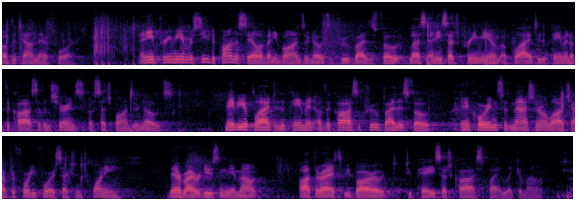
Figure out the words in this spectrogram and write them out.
of the town therefore. Any premium received upon the sale of any bonds or notes approved by this vote, less any such premium applied to the payment of the cost of insurance of such bonds or notes, may be applied to the payment of the cost approved by this vote in accordance with Mass General Law, Chapter 44, Section 20, thereby reducing the amount authorized to be borrowed to pay such costs by a like amount.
